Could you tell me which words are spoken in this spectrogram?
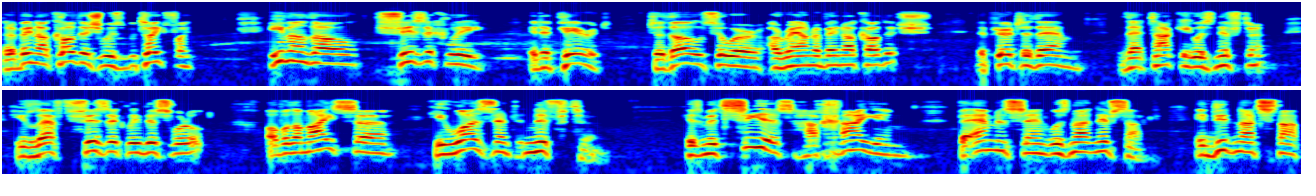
The Rabbeinu was B'toikfai. Even though physically it appeared to those who were around Rabbeinu HaKadosh, it appeared to them that Taki was nifter. He left physically this world. Obelamaisa, he wasn't nifter. His mitzias hachayim be'emensen was not nifsak. It did not stop.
